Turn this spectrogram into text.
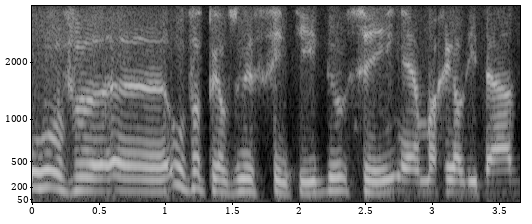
Houve, uh, houve apelos nesse sentido, sim, é uma realidade.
